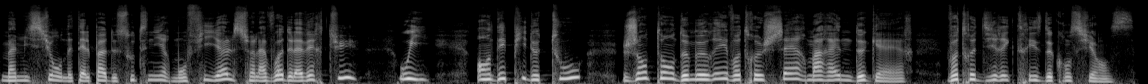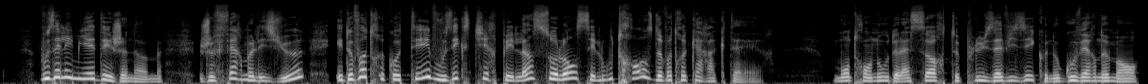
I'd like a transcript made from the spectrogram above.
Ma mission n'est-elle pas de soutenir mon filleul sur la voie de la vertu? Oui, en dépit de tout, j'entends demeurer votre chère marraine de guerre, votre directrice de conscience. Vous allez m'y aider, jeune homme. Je ferme les yeux, et de votre côté vous extirpez l'insolence et l'outrance de votre caractère. Montrons-nous de la sorte plus avisés que nos gouvernements,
